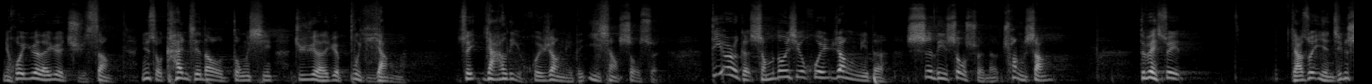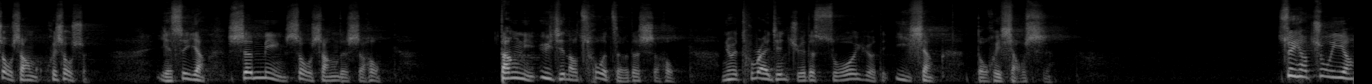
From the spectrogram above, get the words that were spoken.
你会越来越沮丧，你所看见到的东西就越来越不一样了。所以压力会让你的意向受损。第二个，什么东西会让你的视力受损呢？创伤，对不对？所以，假如说眼睛受伤了，会受损，也是一样。生命受伤的时候，当你遇见到挫折的时候，你会突然间觉得所有的意象都会消失。所以要注意哦，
